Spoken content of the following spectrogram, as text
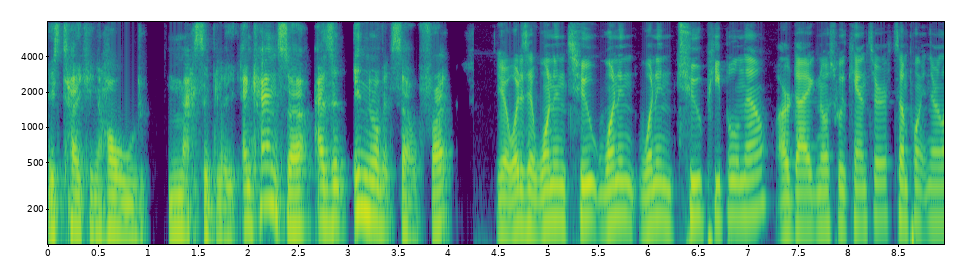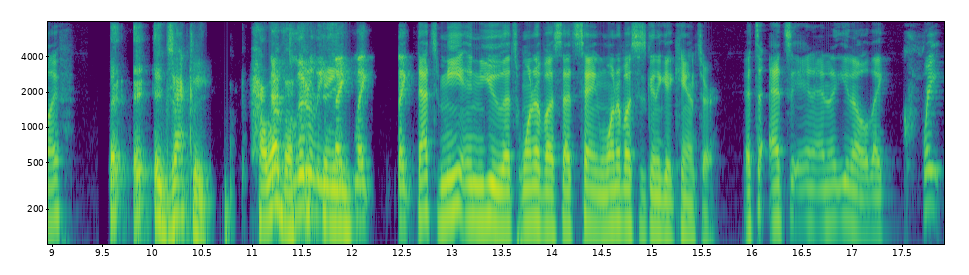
is taking hold massively. And cancer, as an in and of itself, right? Yeah. What is it? One in two. One in one in two people now are diagnosed with cancer at some point in their life. Exactly. However, that's literally 15... like like like that's me and you. That's one of us. That's saying one of us is going to get cancer. It's it's and, and you know like cra-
